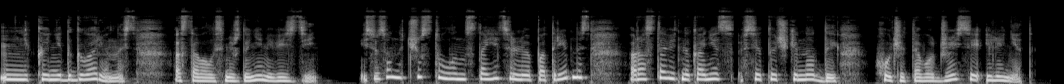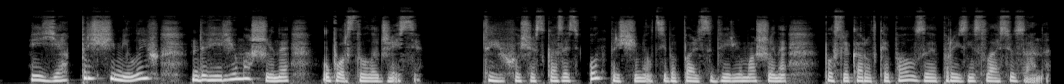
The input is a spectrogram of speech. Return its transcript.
Некая недоговоренность оставалась между ними весь день. И Сюзанна чувствовала настоятельную потребность расставить, наконец, все точки над «и», хочет того Джесси или нет. «Я прищемила их дверью машины», — упорствовала Джесси. «Ты хочешь сказать, он прищемил тебе пальцы дверью машины?» После короткой паузы произнесла Сюзанна.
